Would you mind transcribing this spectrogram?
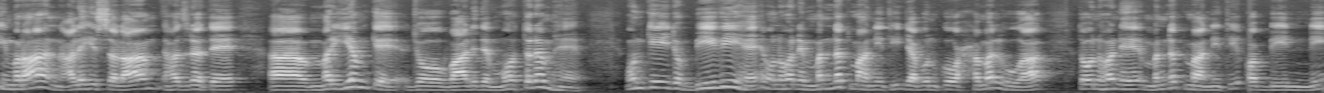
इमरान आसमाम हज़रत मरियम के जो वालद मोहतरम हैं, उनकी जो बीवी हैं, उन्होंने मन्नत मानी थी। जब उनको हमल हुआ तो उन्होंने मन्नत मानी थी कब्बीनी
